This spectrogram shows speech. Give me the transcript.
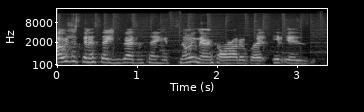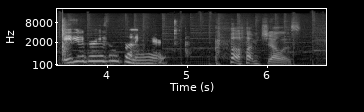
I was just gonna say, you guys are saying it's snowing there in Colorado, but it is 80 degrees and sunny here. Oh, I'm jealous.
